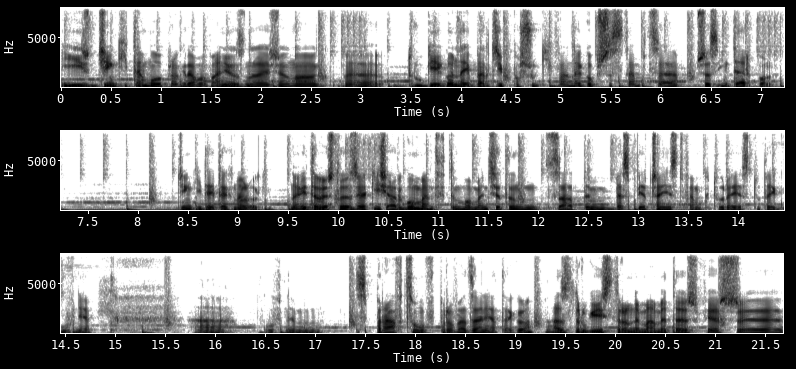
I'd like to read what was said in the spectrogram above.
i dzięki temu oprogramowaniu znaleziono e, drugiego najbardziej poszukiwanego przestępcę przez Interpol. Dzięki tej technologii. No i to wiesz, to jest jakiś argument w tym momencie ten, za tym bezpieczeństwem, które jest tutaj głównie głównym sprawcą wprowadzania tego, a z drugiej strony mamy też, wiesz, e,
